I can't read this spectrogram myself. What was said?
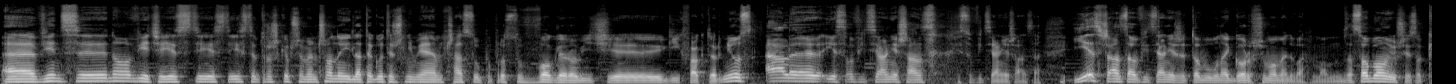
E, więc y, no wiecie, jest, jest, jestem troszkę przemęczony i dlatego też nie miałem czasu po prostu w ogóle robić e, Geek Factor News, ale jest oficjalnie szansa, jest oficjalnie szansa, jest szansa oficjalnie, że to był najgorszy moment, mam za sobą, już jest ok,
